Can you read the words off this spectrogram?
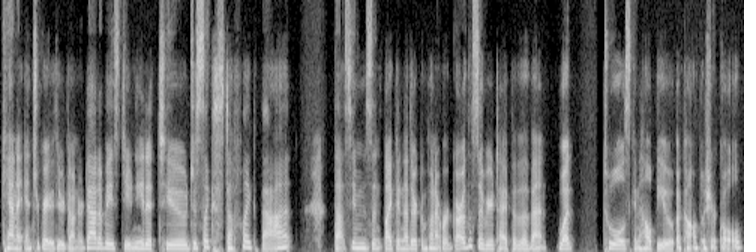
Can it integrate with your donor database? Do you need it to? Just like stuff like that. That seems like another component, regardless of your type of event. What tools can help you accomplish your goal?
